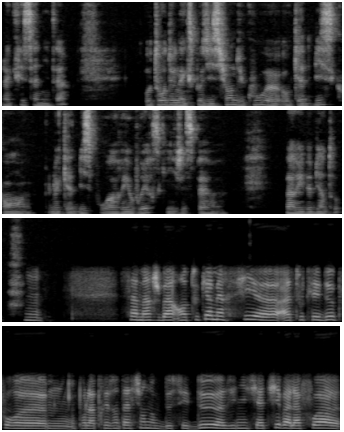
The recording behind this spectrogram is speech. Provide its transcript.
la crise sanitaire autour d'une exposition, du coup, au 4 bis, quand le 4 bis pourra réouvrir, ce qui, j'espère, va arriver bientôt. Mmh. Ça marche. Bah, en tout cas, merci euh, à toutes les deux pour, euh, pour la présentation donc, de ces deux euh, initiatives, à la fois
